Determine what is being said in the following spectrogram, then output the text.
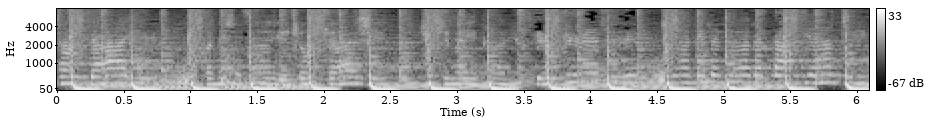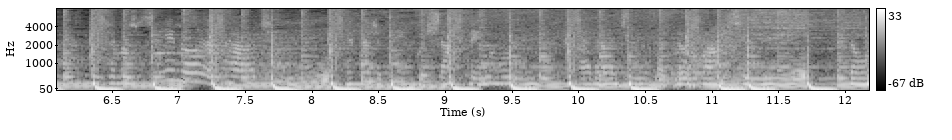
场大雨。我和你像在雨中专心，收集每一刻一点日记。只看你瞪着的大眼睛，对什么是寂寞很好奇？每天拿着苹果香槟里，来到了金色的黄金。当我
